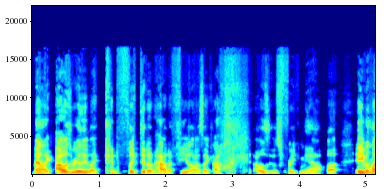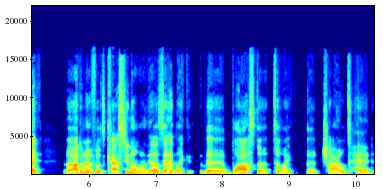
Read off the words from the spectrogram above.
Man like i was really like conflicted of how to feel. I was like i was it was freaking me out but even like i don't know if it was cassian or one of the others they had like the blaster to like the child's head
